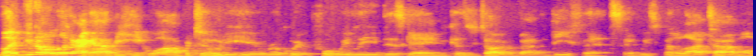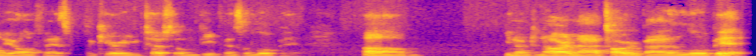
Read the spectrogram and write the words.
but you know, look, I gotta be equal opportunity here, real quick, before we leave this game, because we talked about the defense and we spent a lot of time on the offense. But Kerry, you touched on the defense a little bit. Um, you know, Denard and I talked about it a little bit.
